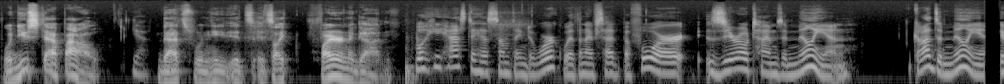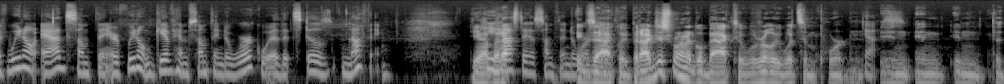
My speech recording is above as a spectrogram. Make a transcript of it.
when you step out, Yeah. that's when he. It's it's like firing a gun. Well, he has to have something to work with. And I've said before, zero times a million. God's a million. If we don't add something or if we don't give him something to work with, it's still nothing. Yeah, he has I, to have something to work exactly. But I just want to go back to really what's important Yes. in in in the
